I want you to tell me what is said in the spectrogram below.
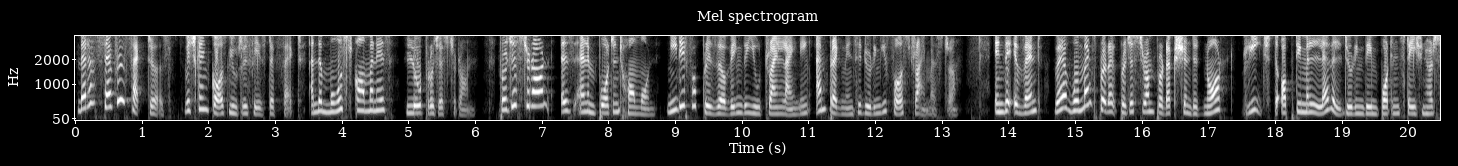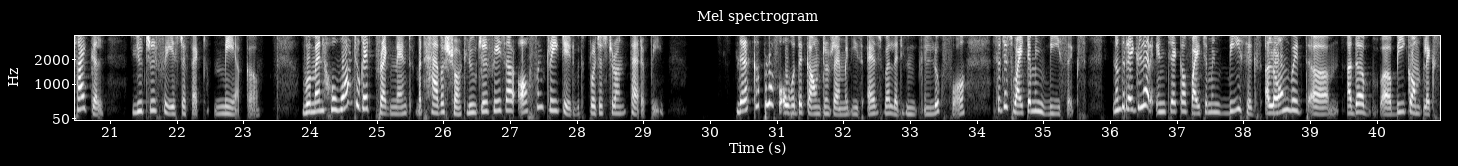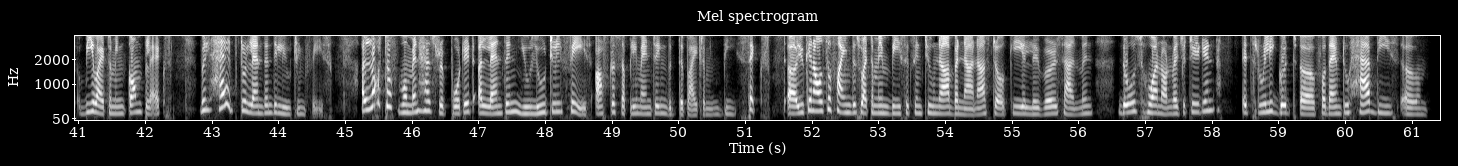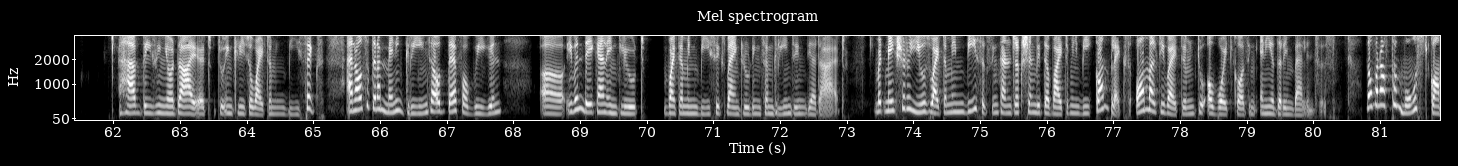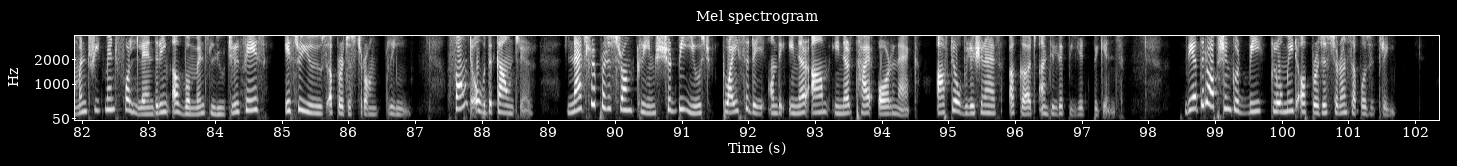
There are several factors which can cause luteal phase defect, and the most common is low progesterone. Progesterone is an important hormone needed for preserving the uterine lining and pregnancy during the first trimester. In the event where a woman's product, progesterone production did not reach the optimal level during the important stage in her cycle, luteal phase defect may occur. Women who want to get pregnant but have a short luteal phase are often treated with progesterone therapy. There are a couple of over the counter remedies as well that you can look for, such as vitamin B6. Now, the regular intake of vitamin B6 along with um, other uh, B complex, B vitamin complex, will help to lengthen the luteal phase. A lot of women has reported a lengthened luteal phase after supplementing with the vitamin B6. Uh, you can also find this vitamin B6 in tuna, bananas, turkey, liver, salmon. Those who are non-vegetarian it's really good uh, for them to have these um, have these in your diet to increase your vitamin B6. And also, there are many greens out there for vegan. Uh, even they can include vitamin B6 by including some greens in their diet. But make sure to use vitamin B6 in conjunction with a vitamin B complex or multivitamin to avoid causing any other imbalances. Now, one of the most common treatment for lengthening a woman's luteal phase is to use a progesterone cream found over the counter. Natural progesterone cream should be used twice a day on the inner arm, inner thigh, or neck after ovulation has occurred until the period begins. The other option could be Clomid or progesterone suppository.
